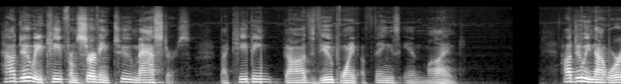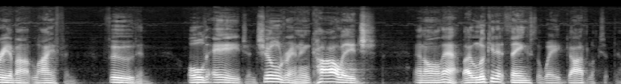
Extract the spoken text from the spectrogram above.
How do we keep from serving two masters? By keeping God's viewpoint of things in mind. How do we not worry about life and food and old age and children and college and all that? By looking at things the way God looks at them.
